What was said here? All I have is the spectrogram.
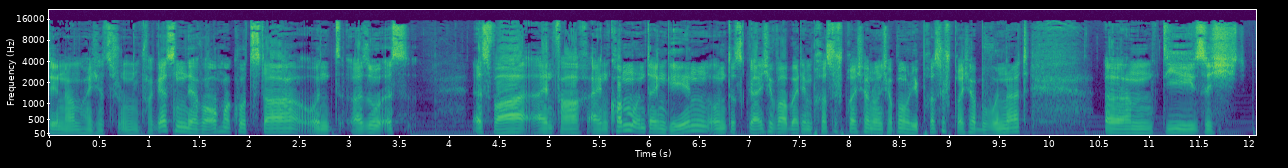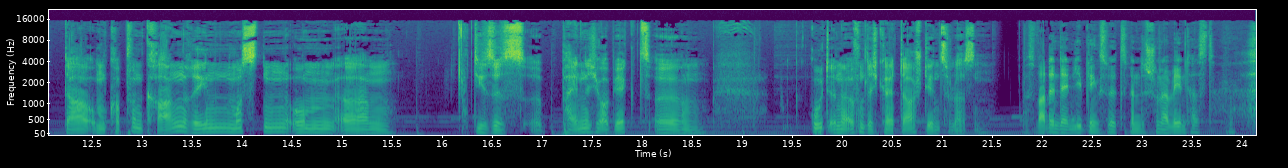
den Namen habe ich jetzt schon vergessen, der war auch mal kurz da und also es es war einfach ein Kommen und ein Gehen und das gleiche war bei den Pressesprechern und ich habe mal die Pressesprecher bewundert, ähm, die sich da um Kopf und Kragen reden mussten, um ähm, dieses äh, peinliche Objekt äh, gut in der Öffentlichkeit dastehen zu lassen. Was war denn dein Lieblingswitz, wenn du es schon erwähnt hast?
